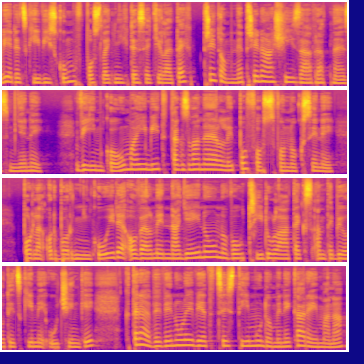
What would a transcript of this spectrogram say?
Vědecký výzkum v posledních deseti letech přitom nepřináší závratné změny. Výjimkou mají být tzv. lipofosfonoxiny, Podle odborníků jde o velmi nadějnou novou třídu látek s antibiotickými účinky, které vyvinuli vědci z týmu Dominika Rejmana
